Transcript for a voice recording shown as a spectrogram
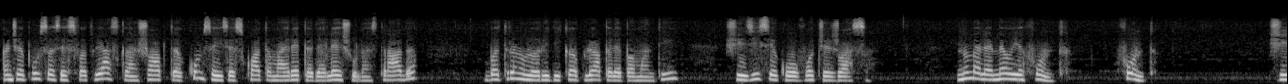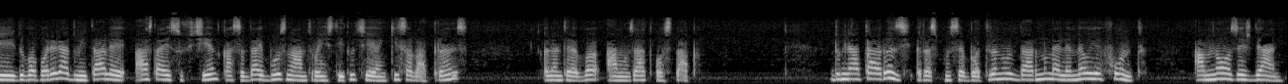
începu să se sfătuiască în șoaptă cum să-i se scoată mai repede leșul în stradă, bătrânul ridică plioapele pământii și zise cu o voce joasă. Numele meu e Funt. Funt. Și, după părerea dumitale, asta e suficient ca să dai buzna într-o instituție închisă la prânz?" îl întrebă amuzat Ostap. Dumneata râzi," răspunse bătrânul, dar numele meu e Funt. Am 90 de ani."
